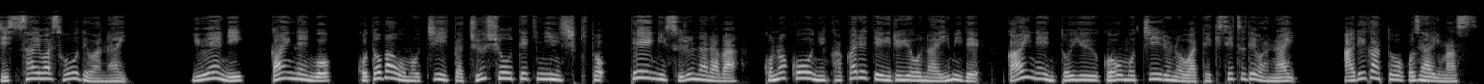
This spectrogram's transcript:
実際はそうではない。故に、概念を言葉を用いた抽象的認識と定義するならば、この項に書かれているような意味で概念という語を用いるのは適切ではない。ありがとうございます。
